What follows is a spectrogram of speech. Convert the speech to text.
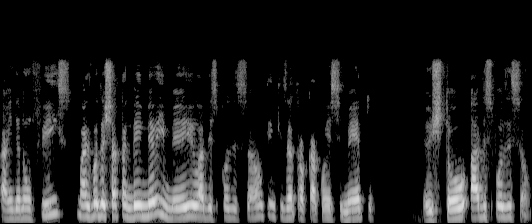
ainda não fiz, mas vou deixar também meu e-mail à disposição. Quem quiser trocar conhecimento, eu estou à disposição.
